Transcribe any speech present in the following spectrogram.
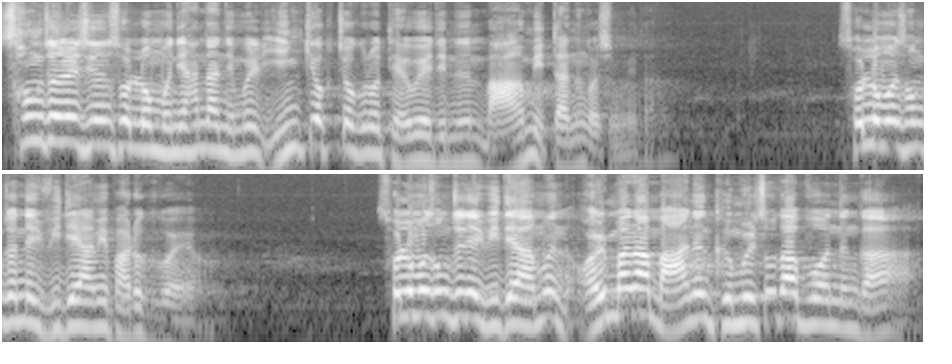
성전을 지은 솔로몬이 하나님을 인격적으로 대우해 드리는 마음이 있다는 것입니다. 솔로몬 성전의 위대함이 바로 그거예요. 솔로몬 성전의 위대함은 얼마나 많은 금을 쏟아부었는가,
